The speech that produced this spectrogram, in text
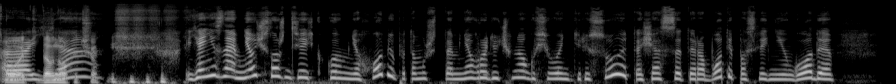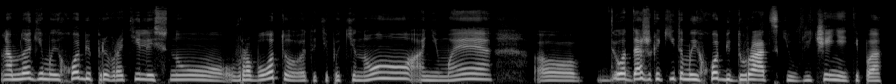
Ой, а, давно я... хочу. Я не знаю, мне очень сложно сказать, какое у меня хобби, потому что меня вроде очень много всего интересует, а сейчас с этой работой последние годы а многие мои хобби превратились, ну, в работу. Это типа кино, аниме, э, вот даже какие-то мои хобби дурацкие, увлечения, типа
